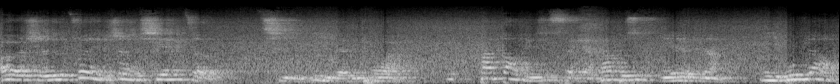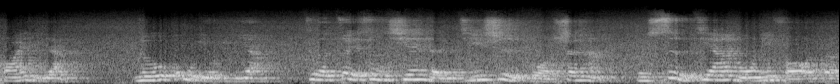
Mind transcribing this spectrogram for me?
二十最胜仙者，起一人乎啊？他到底是谁呀？他不是别人呐！你不要怀疑呀！如物有疑呀，这个最胜仙人即是我身啊。就释迦牟尼佛的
